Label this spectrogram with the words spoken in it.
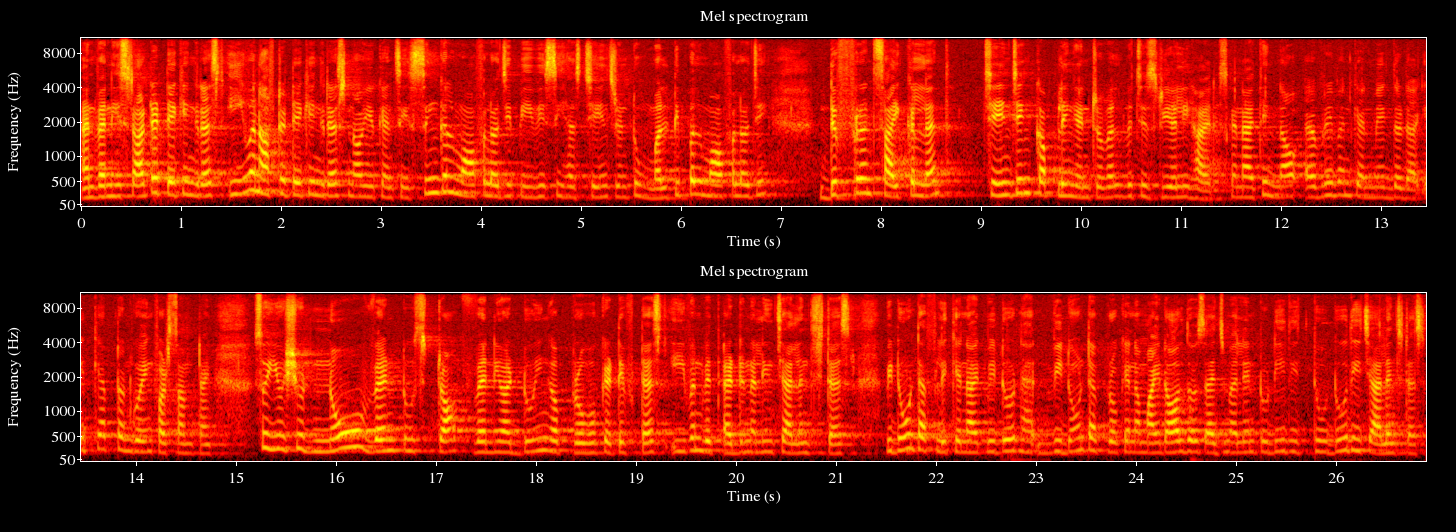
And when he started taking rest, even after taking rest, now you can see single morphology PVC has changed into multiple morphology, different cycle length, changing coupling interval, which is really high risk. And I think now everyone can make the diet. It kept on going for some time. So you should know when to stop when you are doing a provocative test, even with adrenaline challenge test. We don't have flecainide, we don't have, we don't have procainamide, all those ajmaline to, to do the challenge test.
